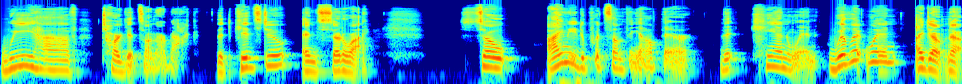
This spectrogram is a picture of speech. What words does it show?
We have targets on our back that kids do, and so do I. So I need to put something out there that can win. Will it win? I don't know.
